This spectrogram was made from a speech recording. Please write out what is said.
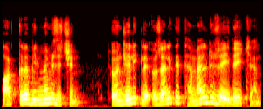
arttırabilmemiz için öncelikle özellikle temel düzeydeyken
